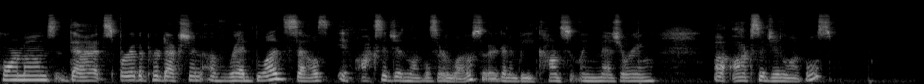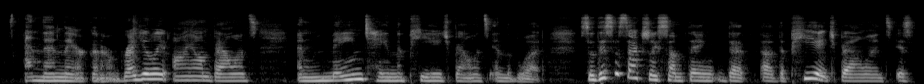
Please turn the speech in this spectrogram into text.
hormones that spur the production of red blood cells if oxygen levels are low. So they're going to be constantly measuring uh, oxygen levels and then they are going to regulate ion balance and maintain the pH balance in the blood. So this is actually something that uh, the pH balance is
